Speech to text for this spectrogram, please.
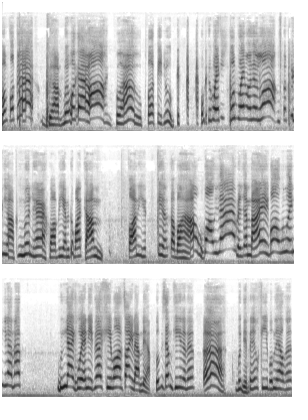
ผมก็แค่เบื่อเมื่อวันแค่อ๋อเบื่อเปิดติดรูป ผมจะไว้ที่ผมไว้มาเลยว่าก็เป็นอย่างเงินแท้ความเพียรก็ว่าจำตอนนี้ที่ตะบ่าวบอกแล้วเป็นจังไหนบอกมึงเองนะครับมึงได้คุยนี่เพื่อขี่มอไซค์แบบเนี่ยผมจำขี่แล้วครับเออมึงเห็นไปขี่ผมแล้วครับ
